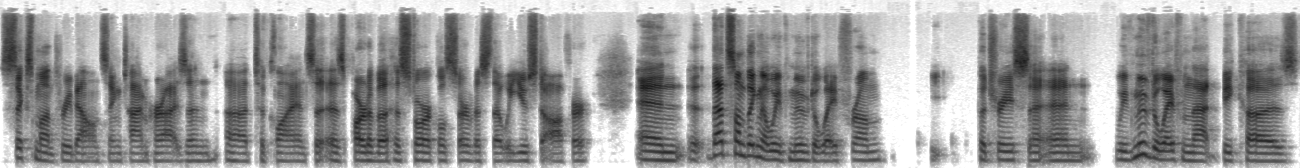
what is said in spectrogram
six month rebalancing time horizon uh, to clients as part of a historical service that we used to offer. And that's something that we've moved away from, Patrice. And we've moved away from that because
